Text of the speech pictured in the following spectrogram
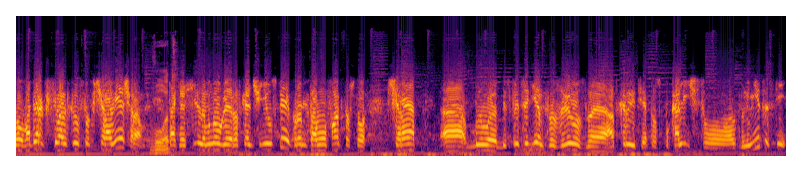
Ну, во-первых, фестиваль открылся вчера вечером. Вот. Так я сильно многое рассказать еще не успею, кроме того факта, что вчера э, было беспрецедентно звездное открытие просто по количеству знаменитостей,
